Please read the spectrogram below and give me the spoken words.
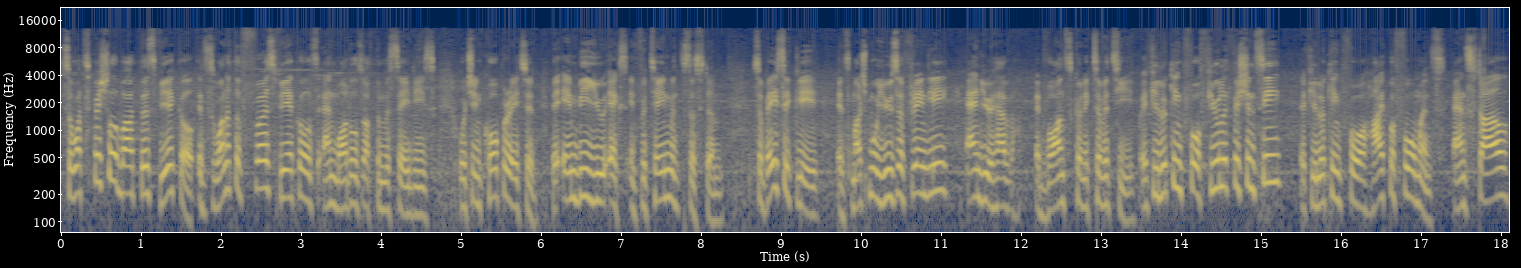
So what's special about this vehicle? It's one of the first vehicles and models of the Mercedes which incorporated the MBUX infotainment system. So basically, it's much more user friendly and you have advanced connectivity. If you're looking for fuel efficiency, if you're looking for high performance and style,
